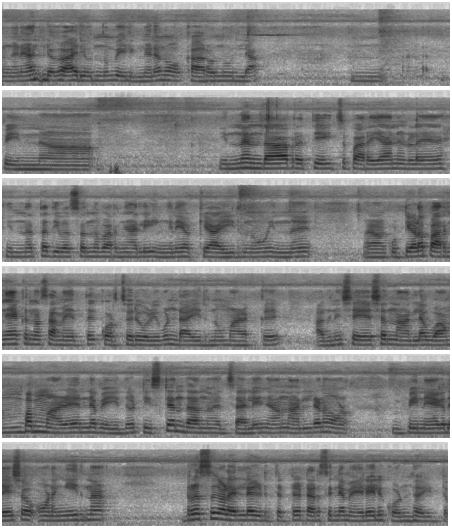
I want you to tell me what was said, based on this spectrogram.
അങ്ങനെ എന്റെ കാര്യമൊന്നും വലിങ്ങനെ നോക്കാറൊന്നുമില്ല. പിന്നെ ഇന്നെന്താ പ്രത്യേകിച്ച് പറയാനുള്ളത് ഇന്നത്തെ ദിവസം എന്ന് പറഞ്ഞാൽ ഇങ്ങനെയൊക്കെ ആയിരുന്നു. ഇന്ന് കുട്ടികളെ പറഞ്ഞേക്കുന്ന സമയത്ത് കുറച്ചൊരു ഒഴിവുണ്ടായിരുന്നു മഴക്ക്. അതിനുശേഷം നല്ല വമ്പം മഴ തന്നെ പെയ്തു. ടിസ്റ്റ് എന്താണെന്ന് വെച്ചാൽ ഞാൻ നല്ലോണം പിന്നെ ഏകദേശം ഉണങ്ങിയിരുന്ന ഡ്രസ്സുകളെല്ലാം എടുത്തിട്ട് ടെറസിന്റെ മേലയിൽ കൊണ്ടുപോയിട്ടു.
